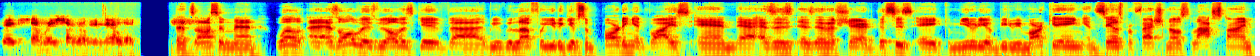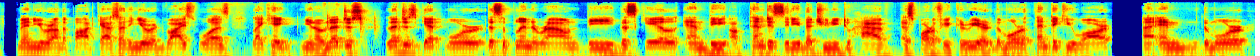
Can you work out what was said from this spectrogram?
great summary sangram you nailed it That's awesome, man. Well, as always, we always give, uh, we would love for you to give some parting advice. And uh, as, as, as I've shared, this is a community of B2B marketing and sales professionals. Last time when you were on the podcast, I think your advice was like, hey, you know, let's just, let's just get more disciplined around the, the scale and the authenticity that you need to have as part of your career. The more authentic you are, uh, and the more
